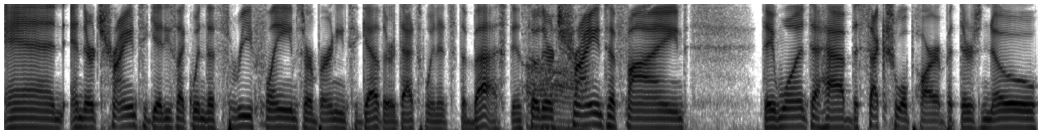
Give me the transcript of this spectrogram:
And and they're trying to get he's like when the three flames are burning together that's when it's the best. And so they're trying to find they want to have the sexual part but there's no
